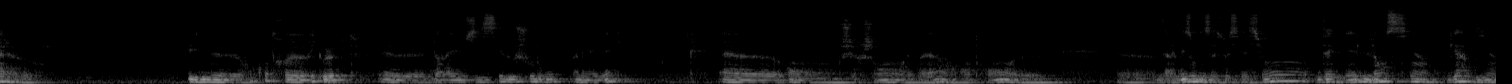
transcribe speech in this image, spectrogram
Alors, une rencontre rigolote euh, dans la MJC Le Chaudron à Mérignac. Euh, en cherchant, en rentrant euh, dans la maison des associations, Daniel, l'ancien gardien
